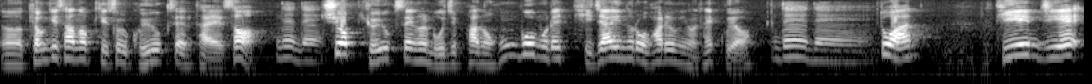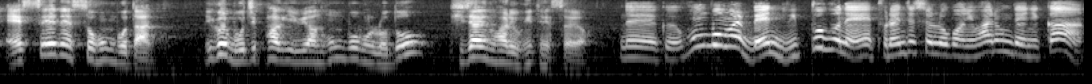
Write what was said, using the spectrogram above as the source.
어, 경기산업기술교육센터에서 네, 네, 취업 교육생을 모집하는 홍보물의 디자인으로 활용을 했고요. 네, 네. 또한 DMG의 SNS 홍보단 이걸 모집하기 위한 홍보물로도 디자인 활용이 됐어요. 네, 그 홍보물 맨 윗부분에 브랜드 슬로건이 활용되니까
